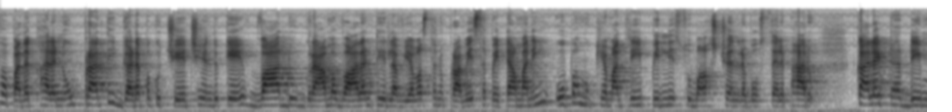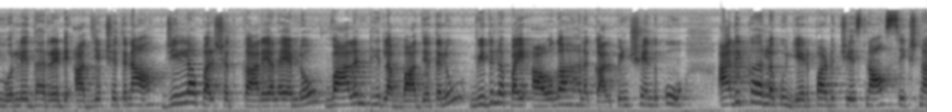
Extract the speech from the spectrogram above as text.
ప్రభుత్వ పథకాలను ప్రతి గడపకు చేర్చేందుకే వార్డు గ్రామ వాలంటీర్ల వ్యవస్థను ప్రవేశపెట్టామని ఉప ముఖ్యమంత్రి పిల్లి సుభాష్ చంద్రబోస్ తెలిపారు. కలెక్టర్ డి. మురళీధర్ రెడ్డి అధ్యక్షతన జిల్లా పరిషత్ కార్యాలయంలో వాలంటీర్ల బాధ్యతలు విధులపై అవగాహన కల్పించేందుకు అధికారులకు ఏర్పాటు చేసిన శిక్షణ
